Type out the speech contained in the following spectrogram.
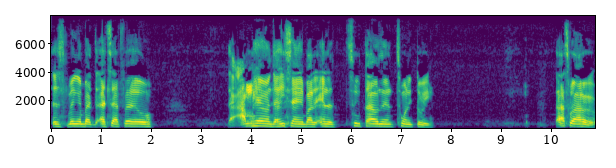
is bringing back the XFL. I'm hearing that he's saying by the end of 2023. That's what I heard.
